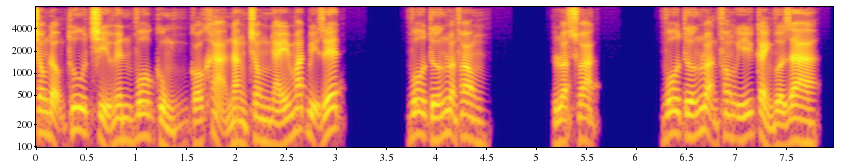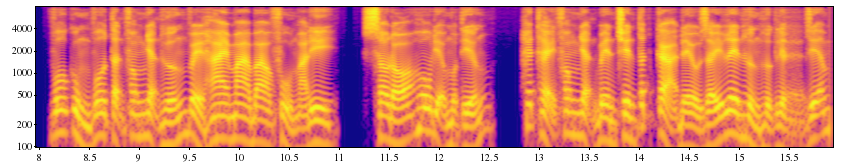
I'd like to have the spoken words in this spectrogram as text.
trong động thu chỉ huyên vô cùng có khả năng trong nháy mắt bị giết. Vô tướng loạn phong. Loạt soạn. Vô tướng loạn phong ý cảnh vừa ra, vô cùng vô tận phong nhận hướng về hai ma bao phủ mà đi, sau đó hô điệu một tiếng, hết thảy phong nhận bên trên tất cả đều giấy lên hừng hực liệt diễm.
